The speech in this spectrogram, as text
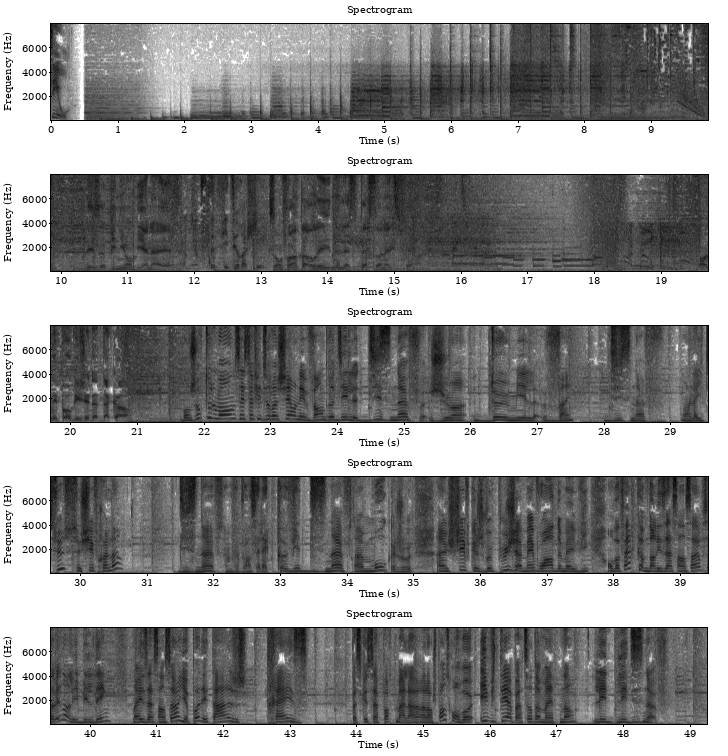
Théo. Des opinions bien à elle. Sophie Durocher. Son franc-parler ne laisse personne indifférent. On n'est pas obligé d'être d'accord. Bonjour tout le monde, c'est Sophie Durocher. On est vendredi le 19 juin 2020. 19. On l'a-tu, ce chiffre-là? 19, ça me fait penser à la COVID-19. C'est un mot que je veux, un chiffre que je veux plus jamais voir de ma vie. On va faire comme dans les ascenseurs. Vous savez, dans les buildings, dans les ascenseurs, il n'y a pas d'étage 13 parce que ça porte malheur. Alors, je pense qu'on va éviter à partir de maintenant les, les 19.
